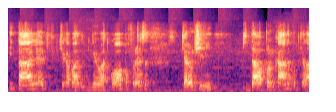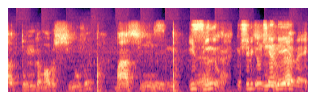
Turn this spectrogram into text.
Itália, que tinha acabado de ganhar a Copa, França, que era um time que dava pancada, porque lá era Dunga, Mauro Silva, Mazinho. Izinho. É, Um time que não tinha meia, é. velho.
